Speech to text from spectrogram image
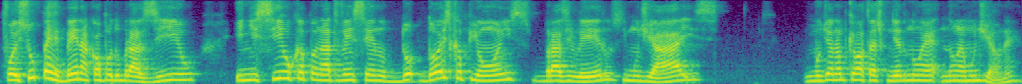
foi super bem na Copa do Brasil, inicia o campeonato vencendo do, dois campeões brasileiros e mundiais. Mundial não, porque o Atlético Mineiro não é, não é mundial, né?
